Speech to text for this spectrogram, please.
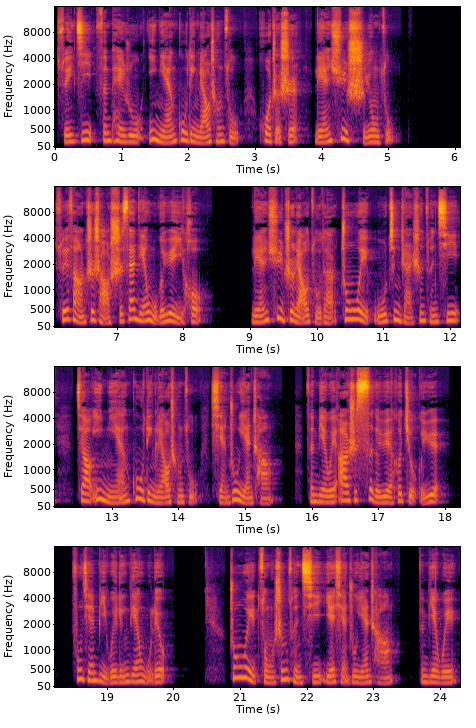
随机分配入一年固定疗程组，或者是连续使用组。随访至少十三点五个月以后，连续治疗组的中位无进展生存期较一年固定疗程组显著延长，分别为二十四个月和九个月，风险比为零点五六。中位总生存期也显著延长，分别为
